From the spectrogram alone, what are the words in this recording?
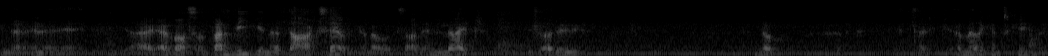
In a, in a, I, I was one week in a dark cell, you know, without any light, without any, no. And the Americans came and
